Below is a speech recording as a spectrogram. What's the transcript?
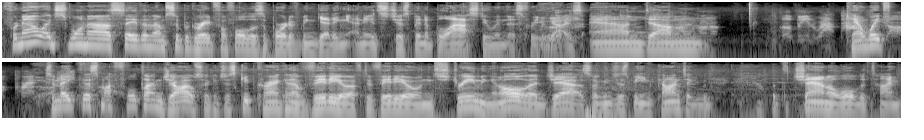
For now, I just want to say that I'm super grateful for all the support I've been getting, and it's just been a blast doing this for you guys. And um, can't wait to make this my full-time job so I can just keep cranking out video after video and streaming and all that jazz so I can just be in contact with, with the channel all the time.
